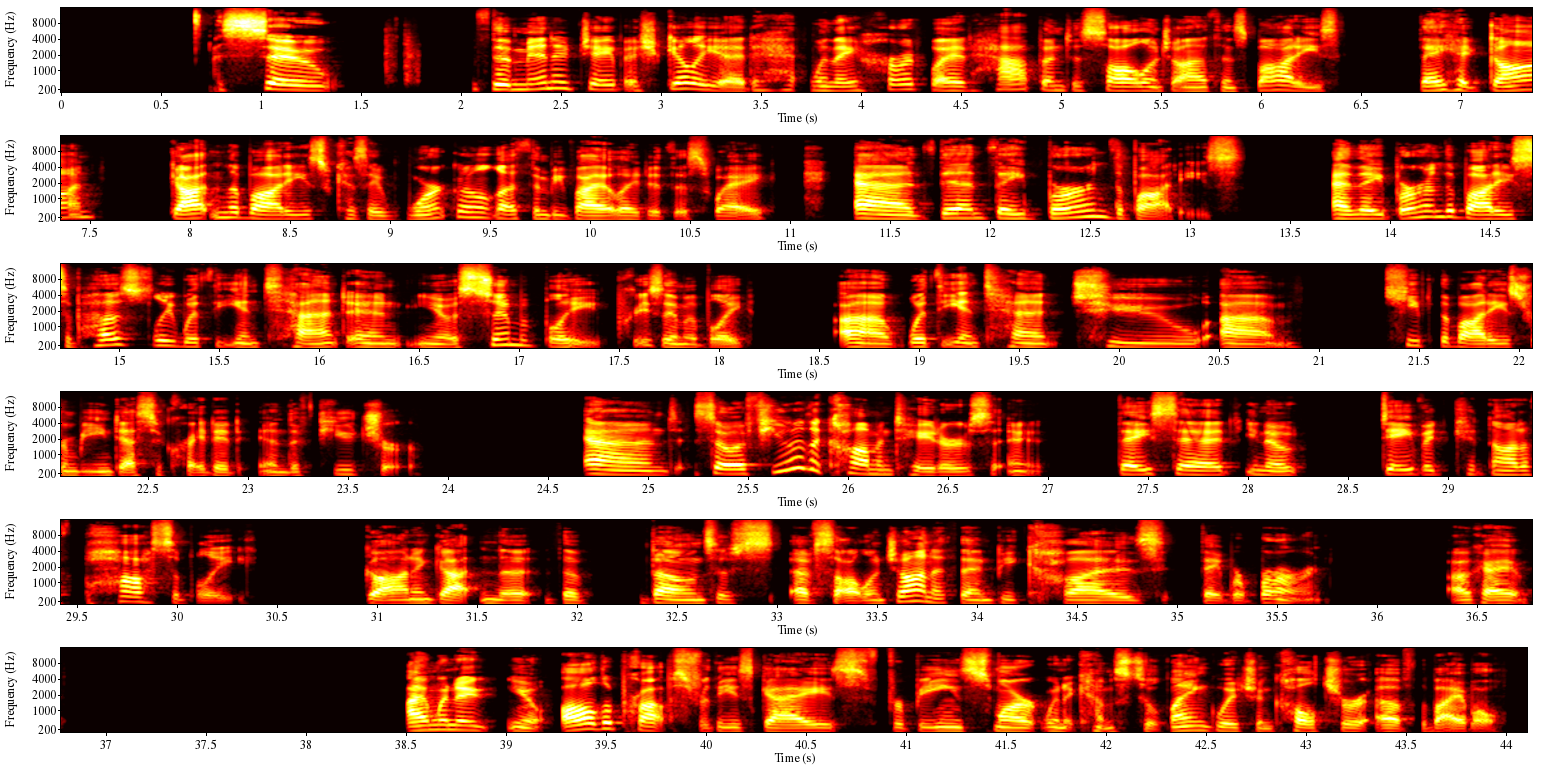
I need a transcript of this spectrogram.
so the men of Jabesh Gilead when they heard what had happened to Saul and Jonathan's bodies they had gone gotten the bodies because they weren't going to let them be violated this way. And then they burned the bodies. And they burned the bodies supposedly with the intent, and you know, assumably, presumably, uh, with the intent to um, keep the bodies from being desecrated in the future. And so, a few of the commentators eh, they said, you know, David could not have possibly gone and gotten the the bones of of Saul and Jonathan because they were burned. Okay, I'm going to, you know, all the props for these guys for being smart when it comes to language and culture of the Bible.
